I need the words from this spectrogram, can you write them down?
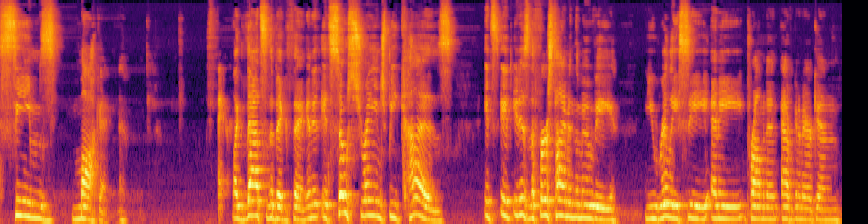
seems mocking. Fair. Like that's the big thing. And it, it's so strange because it's it, it is the first time in the movie you really see any prominent African American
